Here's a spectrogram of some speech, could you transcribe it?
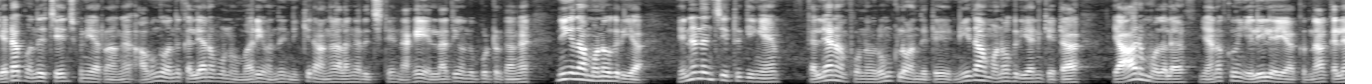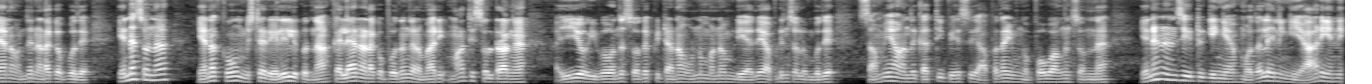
கெட்டப் வந்து சேஞ்ச் பண்ணிடுறாங்க. அவங்க வந்து கல்யாணம் பொண்ணு மாதிரி வந்து நிற்கிறாங்க அலங்கரிச்சுட்டு நகை எல்லாத்தையும் வந்து போட்டிருக்காங்க. நீங்கள் தான் மனோகரியா? என்ன நினச்சிட்டு இருக்கீங்க? கல்யாணம் பொண்ணு ரூம்குள்ளே வந்துட்டு நீ தான் மனோகரியான்னு கேட்டால் யார் முதல்ல? எனக்கும் எழிலையாக்கும் தான் கல்யாணம் வந்து நடக்க போகுது. என்ன சொன்ன? எனக்கும் மிஸ்டர் எழிலுக்கும் தான் கல்யாணம் நடக்க போதுங்கிற மாதிரி மாற்றி சொல்கிறாங்க ஐயோ இவ வந்து சொதப்பிட்டானா ஒன்றும் பண்ண முடியாது அப்படின்னு சொல்லும்போது செம்மையாக வந்து கத்தி பேசு அப்போ தான் இவங்க போவாங்கன்னு சொன்னேன். என்ன நினச்சிக்கிட்டு இருக்கீங்க? முதல்ல நீங்கள் யார் என்ன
